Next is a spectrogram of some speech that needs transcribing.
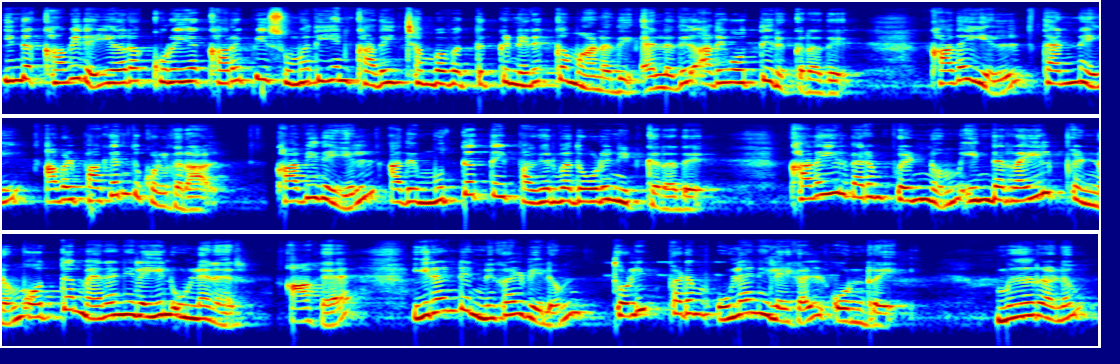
இந்த கவிதை ஏறக்குறைய கருப்பி சுமதியின் கதை சம்பவத்துக்கு நெருக்கமானது அல்லது அதை ஒத்திருக்கிறது. கதையில் தன்னை அவள் பகிர்ந்து கொள்கிறாள். கவிதையில் அது முத்தத்தை பகிர்வதோடு நிற்கிறது. கதையில் வரும் பெண்ணும் இந்த ரயில் பெண்ணும் ஒத்த மனநிலையில் உள்ளனர். ஆக இரண்டு நிகழ்விலும் தொழிற்படும் உளநிலைகள் ஒன்றே. மீறலும்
